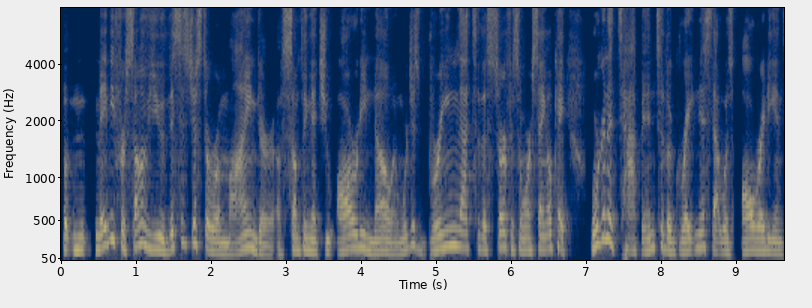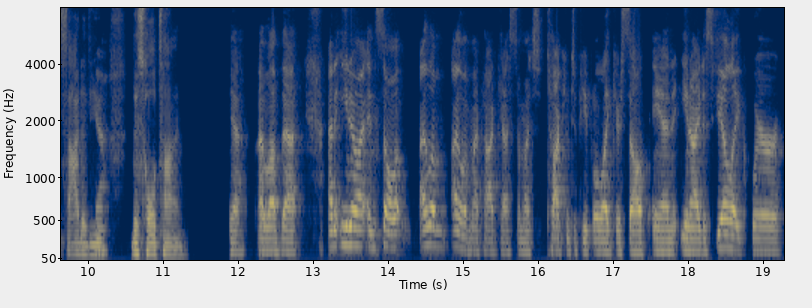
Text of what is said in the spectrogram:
but m- maybe for some of you this is just a reminder of something that you already know and we're just bringing that to the surface and we're saying okay we're going to tap into the greatness that was already inside of you yeah. this whole time yeah, I love that. And you know, and so I love I love my podcast so much talking to people like yourself and you know, I just feel like we're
